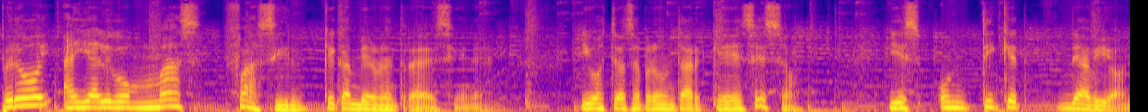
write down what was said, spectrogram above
Pero hoy hay algo más fácil que cambiar una entrada de cine. Y vos te vas a preguntar qué es eso. Y es un ticket de avión.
